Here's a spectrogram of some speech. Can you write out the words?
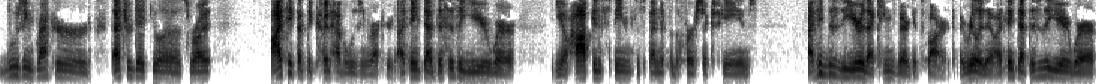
losing record? That's ridiculous, right? I think that they could have a losing record. I think that this is a year where, you know, Hopkins being suspended for the first six games. I think this is a year that Kingsbury gets fired. I really do. I think that this is a year where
